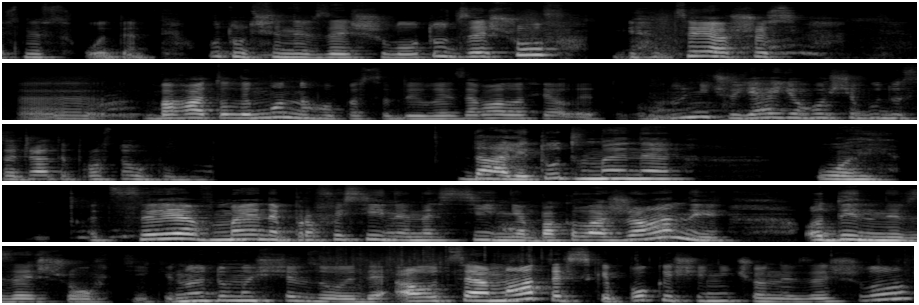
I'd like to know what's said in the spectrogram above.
Щось не всходить. Отут ще не взайшло. Тут зайшов, це я щось е, багато лимонного посадила і завала фіолетового. Ну нічого, я його ще буду саджати просто в ґрунт. Далі, тут в мене. Ой, це в мене професійне насіння баклажани. Один не взайшов тільки. Ну, я думаю, ще зойде. А оце аматорське поки що нічого не зайшло.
